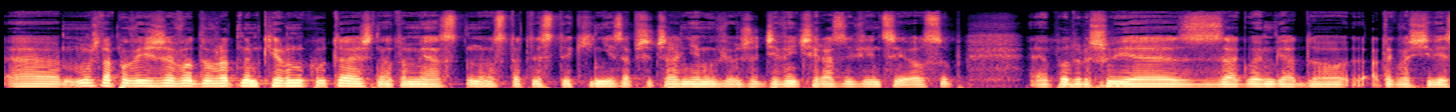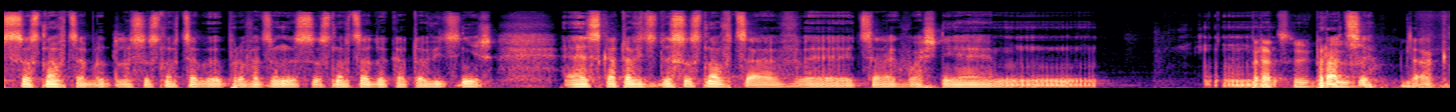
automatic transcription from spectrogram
E, można powiedzieć, że w odwrotnym kierunku też, natomiast no, statystyki niezaprzeczalnie mówią, że 9 razy więcej osób e, podróżuje z Zagłębia do, a tak właściwie z Sosnowca, bo dla Sosnowca były prowadzone z Sosnowca do Katowic niż z Katowic do Sosnowca w celach właśnie mm, pracy. pracy tak.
